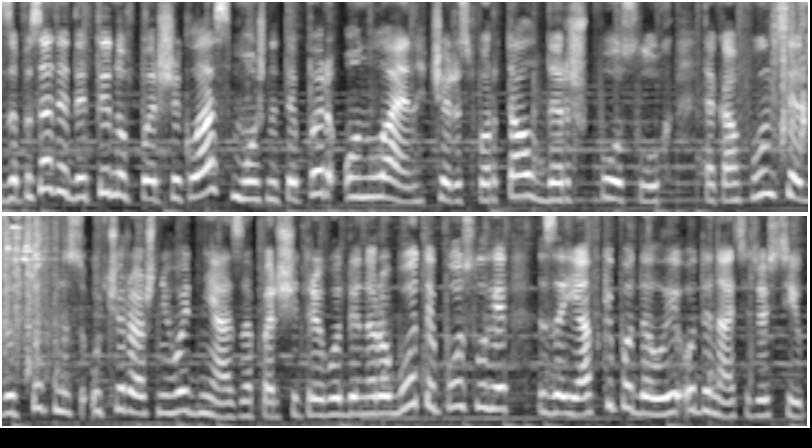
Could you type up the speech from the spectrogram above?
Записати дитину в перший клас можна тепер онлайн через портал Держпослуг. Така функція доступна з вчорашнього дня. За перші три години роботи послуги заявки подали 11 осіб.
